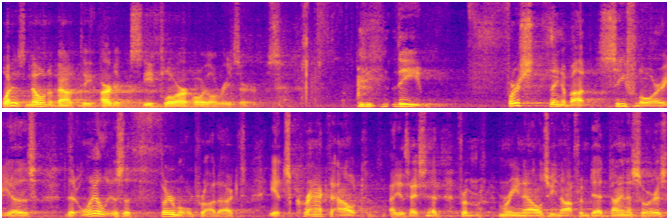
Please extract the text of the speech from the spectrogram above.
What is known about the Arctic seafloor oil reserves? The first thing about seafloor is that oil is a thermal product. It's cracked out, as I said, from marine algae, not from dead dinosaurs,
